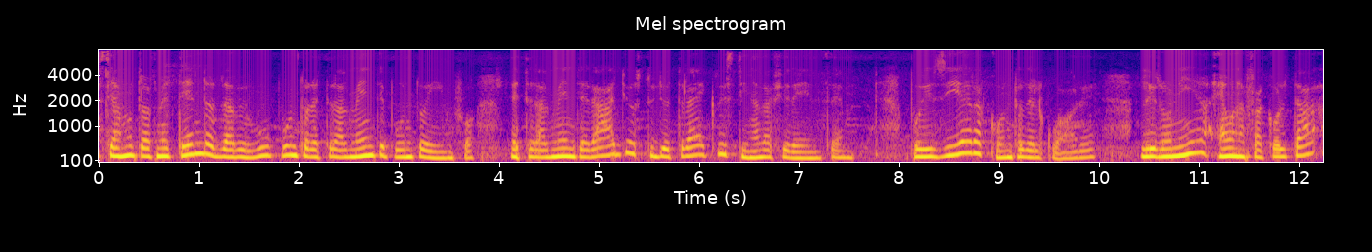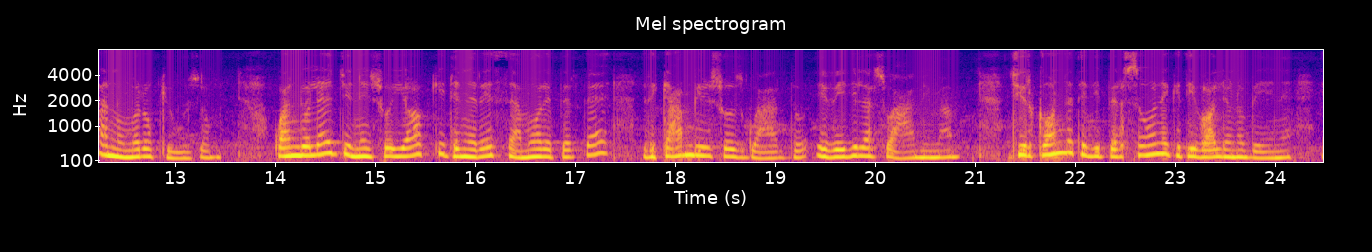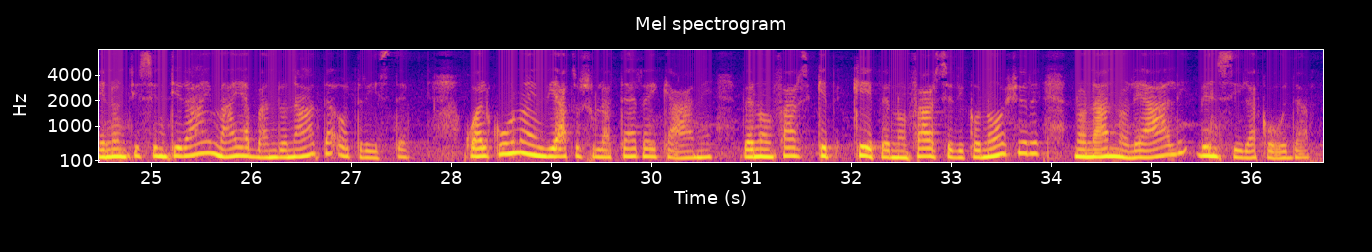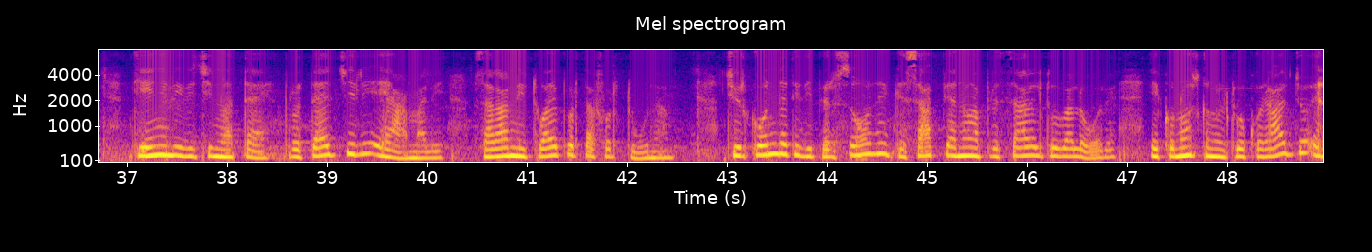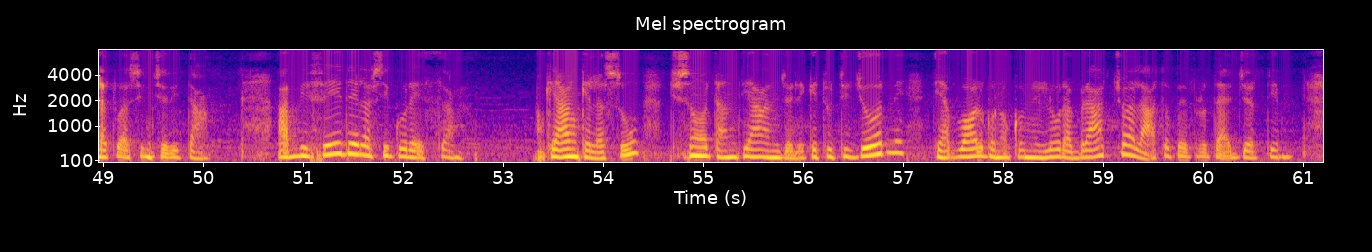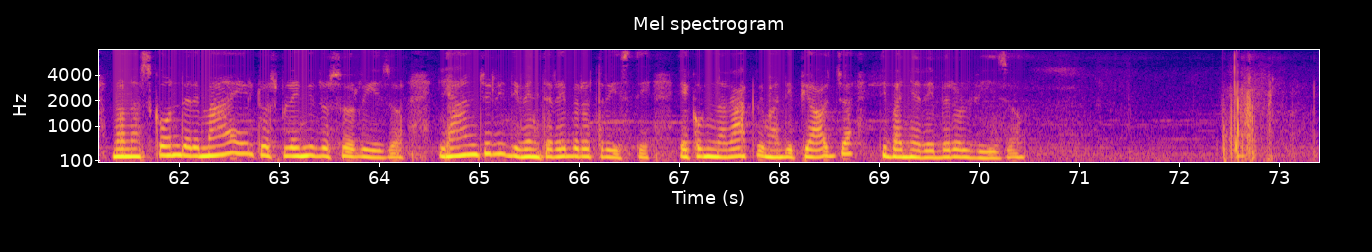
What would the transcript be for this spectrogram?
Stiamo trasmettendo da www.letteralmente.info, letteralmente radio, studio 3, Cristina da Firenze. Poesia, racconto del cuore. L'ironia è una facoltà a numero chiuso. Quando leggi nei suoi occhi tenerezza e amore per te, ricambi il suo sguardo e vedi la sua anima. Circondati di persone che ti vogliono bene e non ti sentirai mai abbandonata o triste. Qualcuno ha inviato sulla terra i cani per farsi, che, che per non farsi riconoscere non hanno le ali, bensì la coda. Tienili vicino a te, proteggili e amali, saranno i tuoi portafortuna. Circondati di persone che sappiano apprezzare il tuo valore e conoscono il tuo coraggio e la tua sincerità. Abbi fede e la sicurezza che anche lassù ci sono tanti angeli che tutti i giorni ti avvolgono con il loro abbraccio alato per proteggerti. Non nascondere mai il tuo splendido sorriso, gli angeli diventerebbero tristi e con una lacrima di pioggia ti bagnerebbero il viso.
